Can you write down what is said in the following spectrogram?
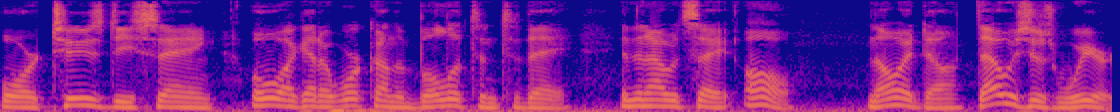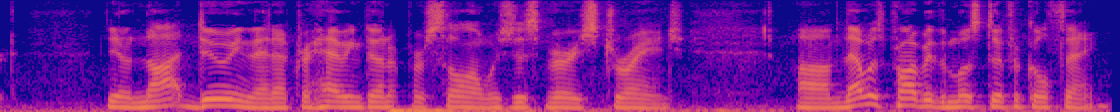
Or Tuesday saying, oh, I got to work on the bulletin today. And then I would say, oh, no, I don't. That was just weird. You know, not doing that after having done it for so long was just very strange. Um, that was probably the most difficult thing.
